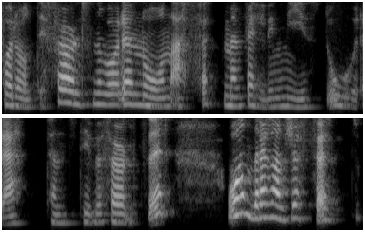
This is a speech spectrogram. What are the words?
forhold til følelsene våre. Noen er født med veldig mye store, sensitive følelser, og andre er kanskje født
